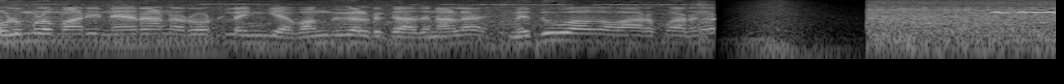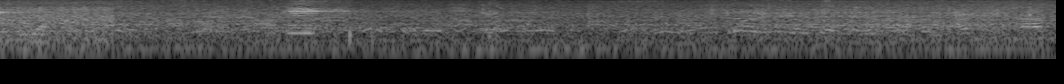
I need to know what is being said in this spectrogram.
கொழும்புல மாதிரி நேரான ரோட்டில் இங்கே வங்குகள் இருக்குது அதனால மெதுவாக வர பாருங்க. 맞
